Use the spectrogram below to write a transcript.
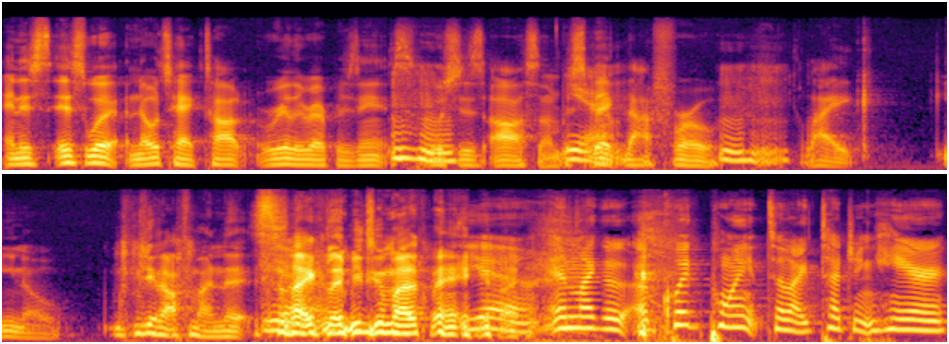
and it's it's what No Tact Talk really represents, which is awesome. Mm-hmm. Yeah. Mm-hmm. Respect that fro. Like, you know, get off my nuts. Yeah. like, let me do my thing. Yeah, Like, and like a, a quick point to like touching hair.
